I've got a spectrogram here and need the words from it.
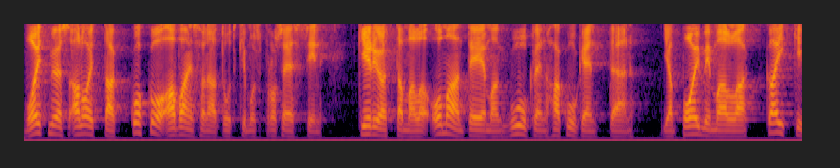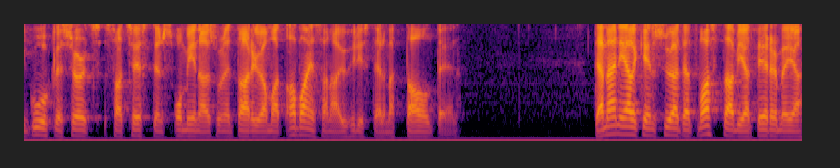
Voit myös aloittaa koko avainsanatutkimusprosessin kirjoittamalla oman teeman Googlen hakukenttään ja poimimalla kaikki Google Search Suggestions-ominaisuuden tarjoamat avainsanayhdistelmät talteen. Tämän jälkeen syötät vastaavia termejä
